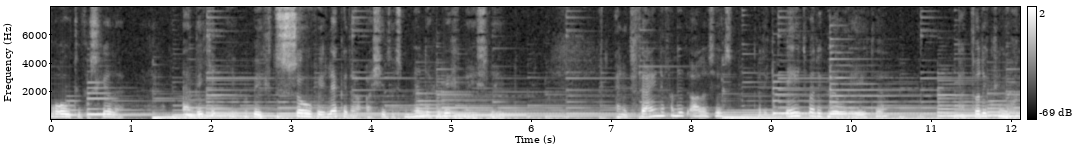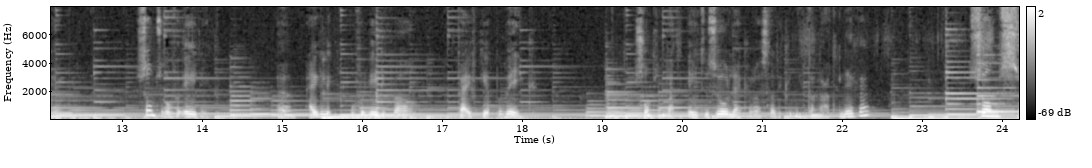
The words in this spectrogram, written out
grote verschillen. En weet je, je beweegt zoveel lekkerder als je dus minder gewicht meesleept. En het fijne van dit alles is dat ik eet wat ik wil eten en tot ik genoeg heb. Soms overeet ik. Um, eigenlijk overeet ik wel vijf keer per week. Soms omdat het eten zo lekker is dat ik het niet kan laten liggen. Soms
